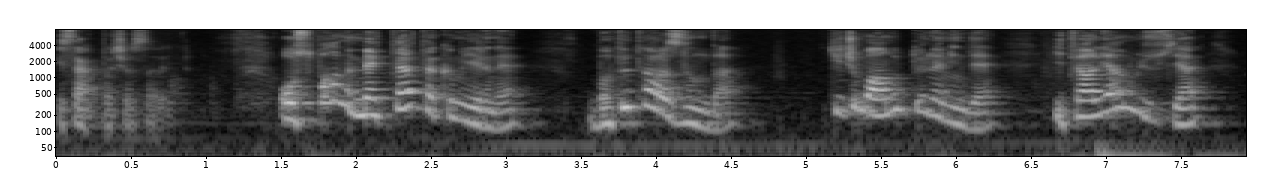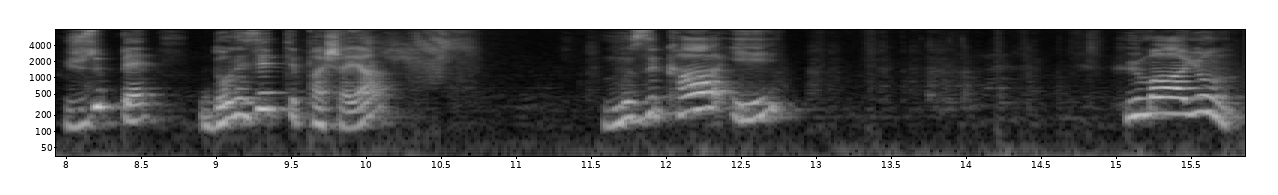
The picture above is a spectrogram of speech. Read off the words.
İshak Paşa Sarayı. Osmanlı mehter takımı yerine Batı tarzında 2. Mahmut döneminde İtalyan müzisyen Giuseppe Donizetti Paşa'ya Mızıkai Hümayun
